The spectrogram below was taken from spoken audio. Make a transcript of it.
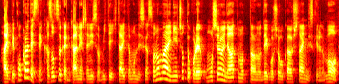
はい。で、ここからですね、仮想通貨に関連したニュースを見ていきたいと思うんですが、その前にちょっとこれ面白いなと思ったのでご紹介をしたいんですけれども、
